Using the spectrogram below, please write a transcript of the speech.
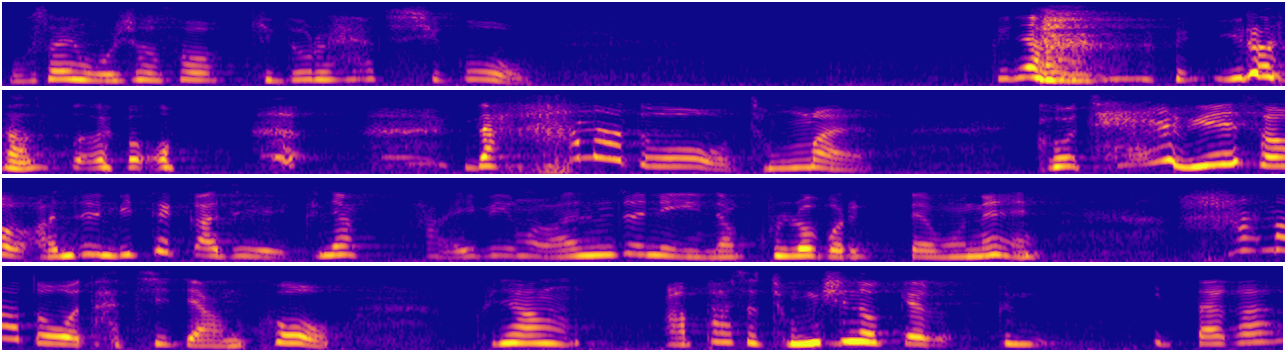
목사님 오셔서 기도를 해주시고 그냥 일어났어요. 근데 하나도 정말 그 제일 위에서 완전 밑에까지 그냥 다이빙을 완전히 그냥 굴러버리기 때문에 하나도 다치지 않고 그냥 아파서 정신없게 그- 있다가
